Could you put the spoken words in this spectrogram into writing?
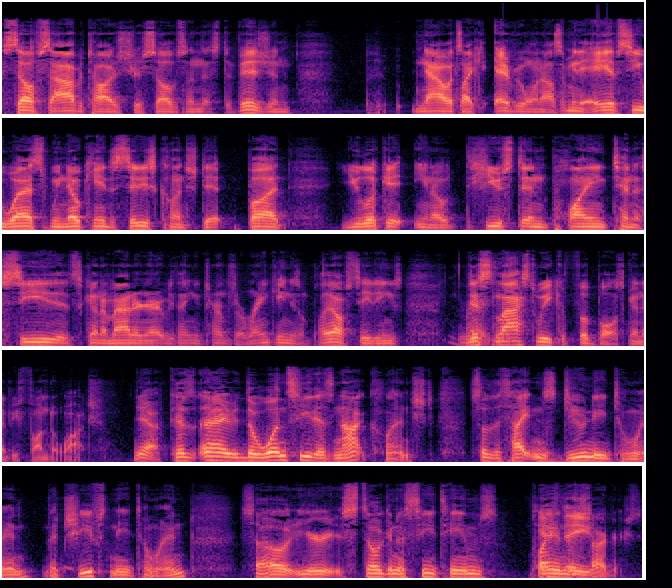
self sabotaged yourselves in this division. Now it's like everyone else. I mean, the AFC West, we know Kansas City's clinched it, but you look at you know Houston playing Tennessee. It's going to matter in everything in terms of rankings and playoff seedings. Right. This last week of football is going to be fun to watch. Yeah, because uh, the one seed is not clinched, so the Titans do need to win. The Chiefs need to win, so you're still going to see teams playing the starters.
